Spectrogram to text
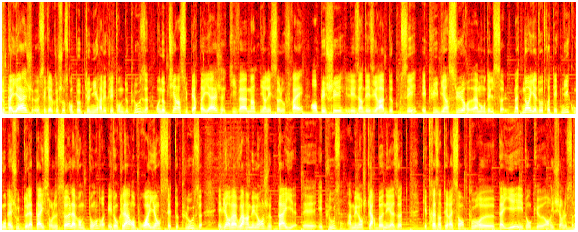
Le paillage, euh, c'est quelque chose qu'on peut obtenir avec les tontes de pelouse. On obtient un super paillage qui va maintenir les sols au frais, empêcher les indésirables de pousser et puis bien sûr euh, amender le sol. Maintenant, il y a d'autres techniques où on ajoute de la paille sur le sol avant de tondre et donc là, en broyant cette pelouse, eh bien, on va avoir un mélange paille et pelouse, un mélange carbone et azote qui est très intéressant pour euh, pailler et donc enrichir le sol.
